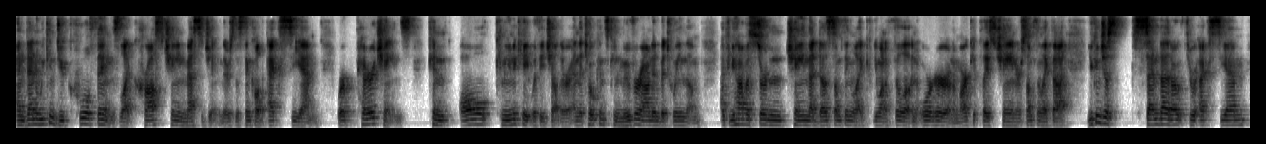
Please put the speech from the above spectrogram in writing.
And then we can do cool things like cross chain messaging. There's this thing called XCM, where parachains can all communicate with each other and the tokens can move around in between them. If you have a certain chain that does something like you want to fill out an order on a marketplace chain or something like that, you can just send that out through XCM.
